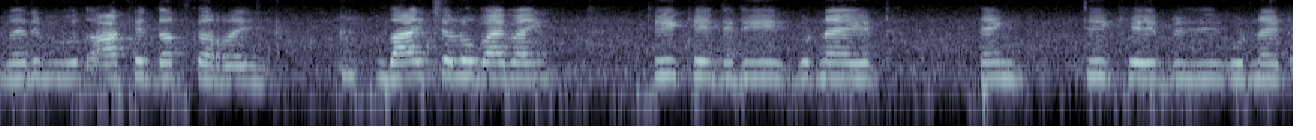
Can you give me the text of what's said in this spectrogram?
मेरी भी बहुत आँखें दर्द कर रही हैं। बाय, चलो बाय बाय। ठीक है दीदी, गुड नाइट। थैंक ठीक है busy good night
